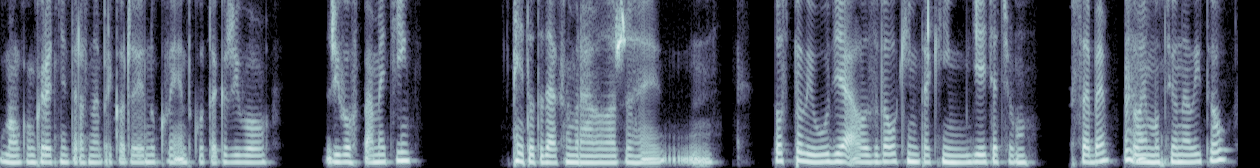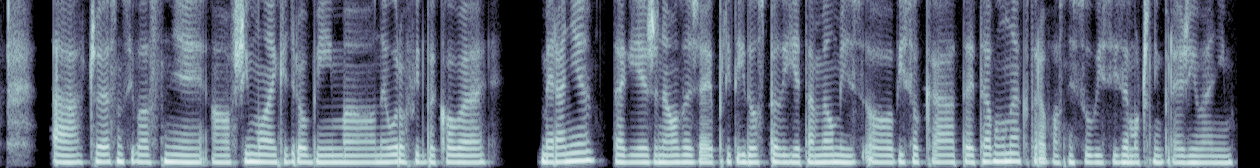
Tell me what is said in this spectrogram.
mám konkrétne teraz napríklad, že jednu klientku tak živo, živo v pamäti. Je to teda, ak som vravela, že dospelí ľudia, ale s veľkým takým dieťaťom v sebe, tou mm-hmm. emocionalitou. A čo ja som si vlastne všimla, aj keď robím neurofeedbackové merania, tak je, že naozaj, že aj pri tých dospelých je tam veľmi vysoká téta vlna, ktorá vlastne súvisí s emočným prežívaním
